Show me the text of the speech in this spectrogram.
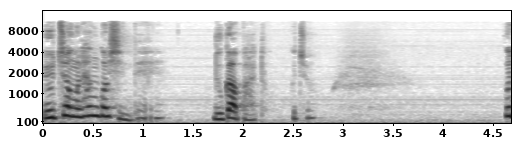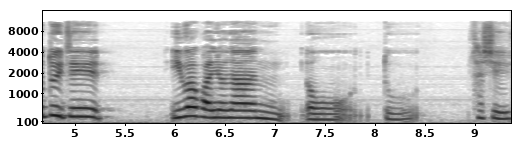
요청을 한 것인데, 누가 봐도, 그죠? 그것도 이제 이와 관련한, 어, 또, 사실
